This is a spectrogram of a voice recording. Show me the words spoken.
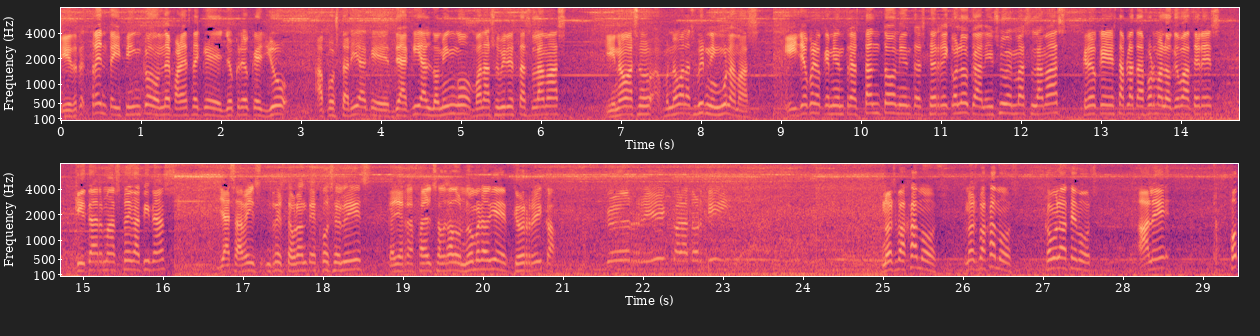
y 35, donde parece que yo creo que yo apostaría que de aquí al domingo van a subir estas lamas y no, van a subir ninguna más. Y yo creo que mientras tanto, mientras que recolocan y suben más la más, creo que esta plataforma lo que va a hacer es quitar más pegatinas. Ya sabéis, restaurante José Luis, calle Rafael Salgado número 10, qué rica, ¡Qué rica la tortilla! Nos bajamos, nos bajamos. ¿Cómo lo hacemos? Ale. Hop.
